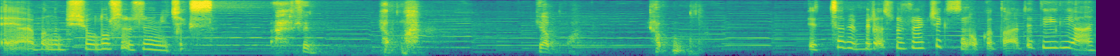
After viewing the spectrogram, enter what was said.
Eğer bana bir şey olursa üzülmeyeceksin. Elfin yapma. Yapma. Yapma. E tabii biraz üzüleceksin o kadar da değil yani.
